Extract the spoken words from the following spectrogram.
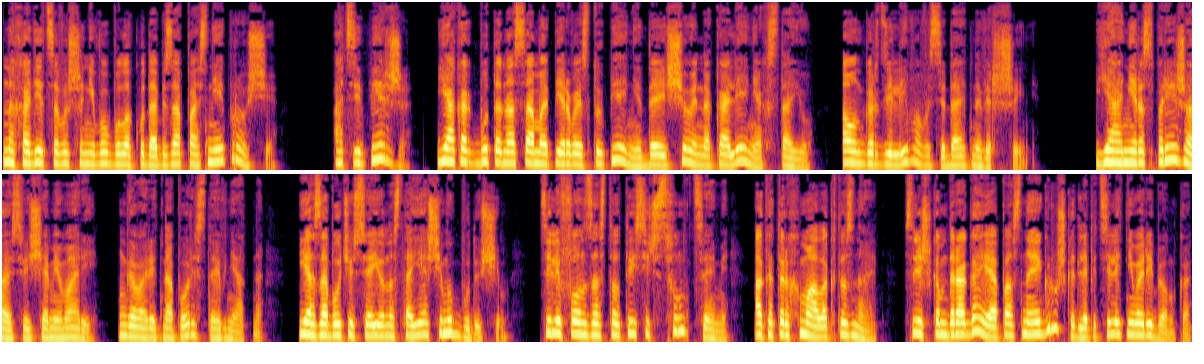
Находиться выше него было куда безопаснее и проще. А теперь же я как будто на самой первой ступени, да еще и на коленях стою, а он горделиво восседает на вершине. «Я не распоряжаюсь вещами Мари», — говорит напористо и внятно, — я забочусь о ее настоящем и будущем. Телефон за сто тысяч с функциями, о которых мало кто знает. Слишком дорогая и опасная игрушка для пятилетнего ребенка.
